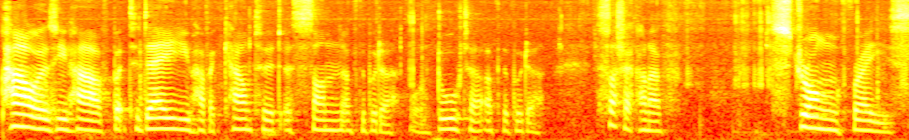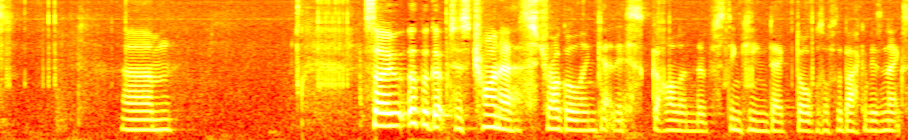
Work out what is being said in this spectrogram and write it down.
powers you have, but today you have encountered a son of the Buddha or a daughter of the Buddha. Such a kind of strong phrase. Um, so Upagupta's trying to struggle and get this garland of stinking dead dogs off the back of his neck,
